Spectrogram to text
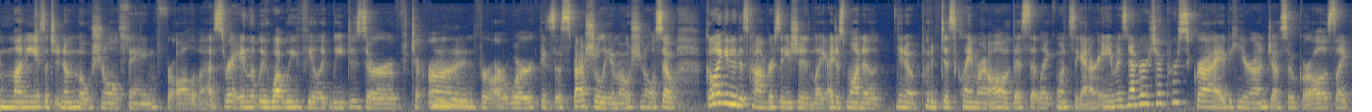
money is such an emotional thing for all of us, right? And like, what we feel like we deserve to earn mm-hmm. for our work is especially emotional. So, going into this conversation, like I just want to, you know, put a disclaimer on all of this that like once again, our aim is never to prescribe here on Gesso Girls like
